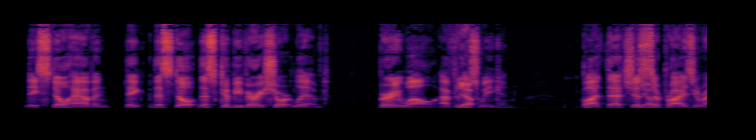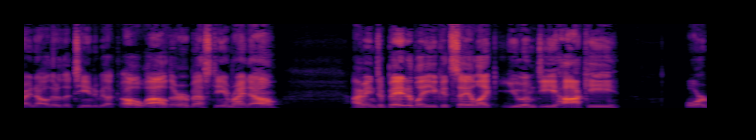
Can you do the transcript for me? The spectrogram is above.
they still haven't. They this still this could be very short lived, very well after Yep. this weekend. But that's just Yep. surprising right now. They're the team to be like, oh wow, they're our best team right now. I mean, debatably, you could say like UMD hockey or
